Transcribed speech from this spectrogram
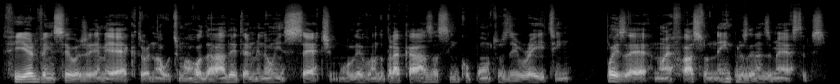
Fier venceu o GM Hector na última rodada e terminou em sétimo, levando para casa 5 pontos de rating. Pois é, não é fácil nem para os grandes mestres.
